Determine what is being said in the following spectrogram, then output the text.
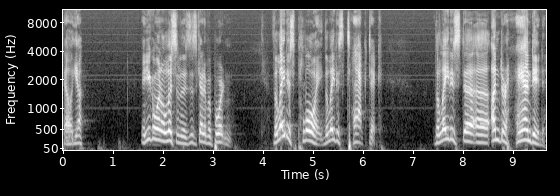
tell you. And you're going to want to listen to this. This is kind of important. The latest ploy, the latest tactic, the latest uh, uh, underhanded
